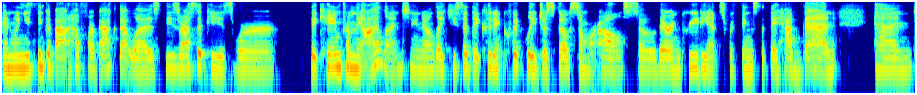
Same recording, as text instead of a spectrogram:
and when you think about how far back that was, these recipes were they came from the island you know like you said they couldn't quickly just go somewhere else. So their ingredients were things that they had then. And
